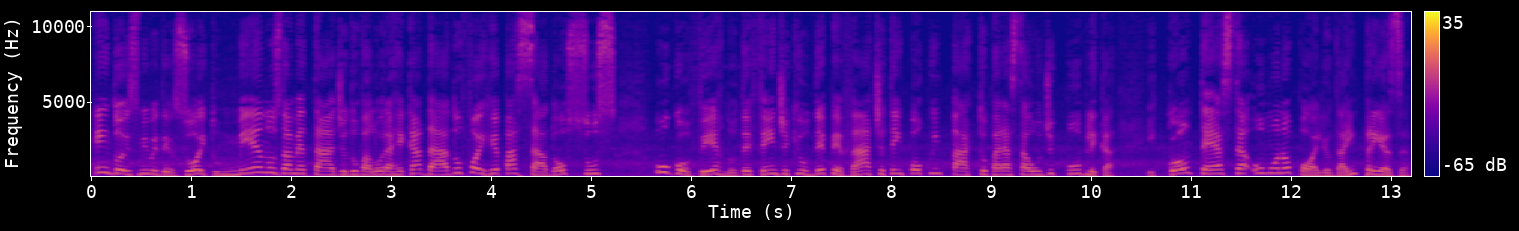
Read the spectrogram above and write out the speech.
Em 2018, menos da metade do valor arrecadado foi repassado ao SUS. O governo defende que o DPVAT tem pouco impacto para a saúde pública e contesta o monopólio da empresa.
